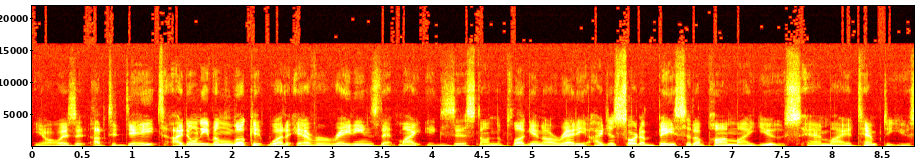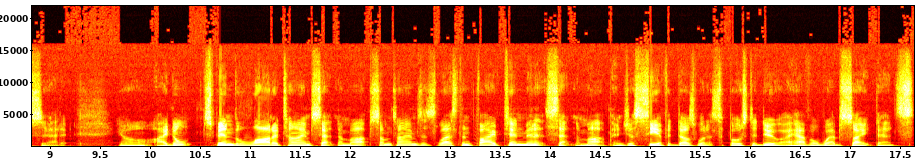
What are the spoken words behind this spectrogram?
you know, is it up to date? I don't even look at whatever ratings that might exist on the plugin already. I just sort of base it upon my use and my attempt to use at it. You know, I don't spend a lot of time setting them up. Sometimes it's less than five, ten minutes setting them up and just see if it does what it's supposed to do. I have a website that's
